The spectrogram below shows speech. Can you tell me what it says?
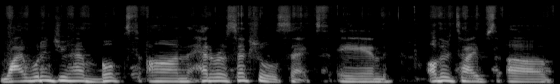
why wouldn't you have books on heterosexual sex and other types of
